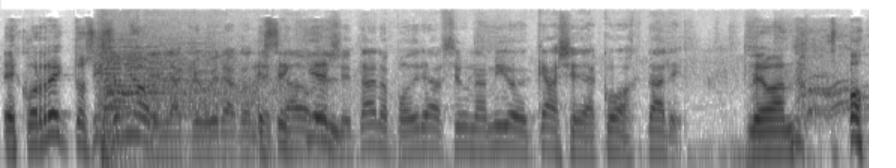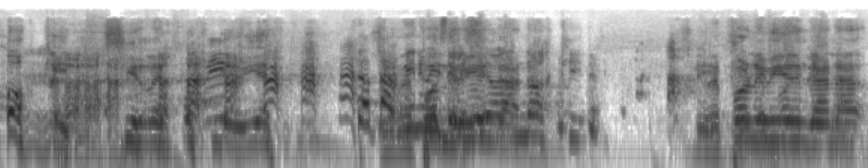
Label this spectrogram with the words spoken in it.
Es correcto, sí, señor. En la que hubiera contestado Ezequiel. Cayetano podría ser un amigo de calle de Acoac, dale. Lewandowski, si responde bien. Yo también responde hubiese bien, gana. Lewandowski. Sí, Responde si bien, gana. gana.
